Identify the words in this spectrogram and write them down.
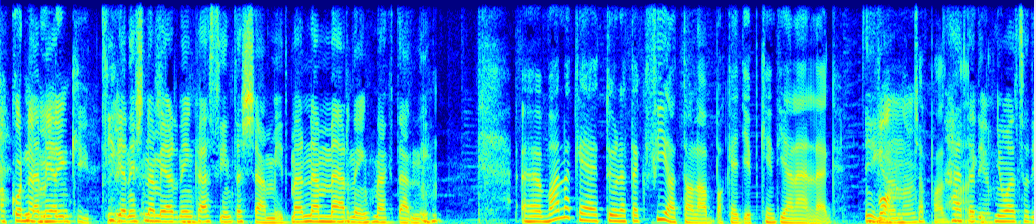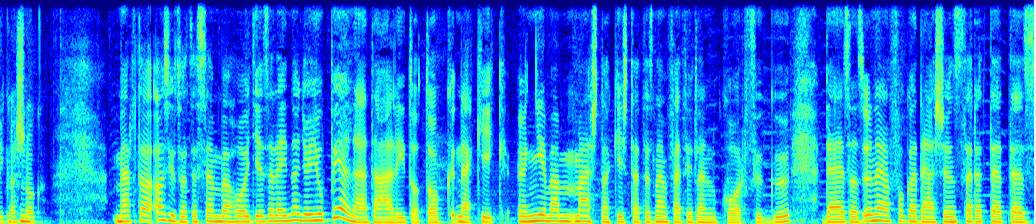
Akkor nem ülnénk itt. Igen, és nem érnénk el szinte semmit, mert nem mernénk megtenni. Ö, Vannak-e tőletek fiatalabbak egyébként jelenleg? Igen. Vannak. Csapatban. Hetedik, igen. nyolcadikasok. Mert az jutott eszembe, hogy ezzel egy nagyon jó példát állítotok nekik. Nyilván másnak is, tehát ez nem feltétlenül korfüggő, de ez az önelfogadás, önszeretet, ez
